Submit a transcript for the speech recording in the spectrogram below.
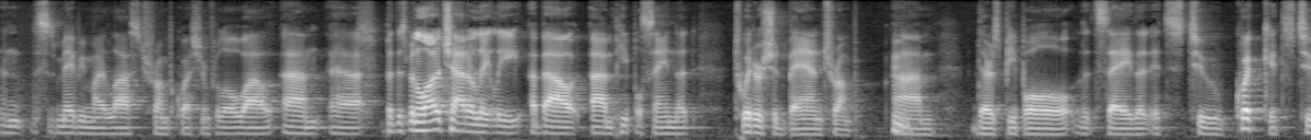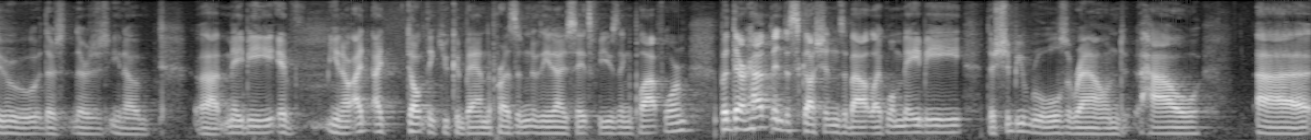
and this is maybe my last Trump question for a little while. Um, uh, but there's been a lot of chatter lately about um, people saying that Twitter should ban Trump. Um, there's people that say that it's too quick. It's too there's there's you know uh, maybe if you know I, I don't think you can ban the president of the United States for using a platform, but there have been discussions about like well maybe there should be rules around how uh,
